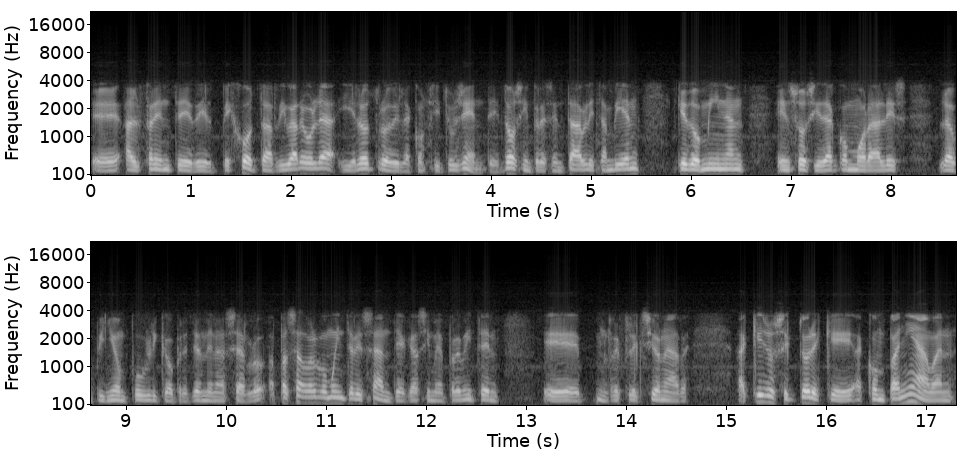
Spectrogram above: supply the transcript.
eh, al frente del PJ Rivarola y el otro de la Constituyente, dos impresentables también que dominan en sociedad con Morales la opinión pública o pretenden hacerlo. Ha pasado algo muy interesante acá, si me permiten eh, reflexionar aquellos sectores que acompañaban,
